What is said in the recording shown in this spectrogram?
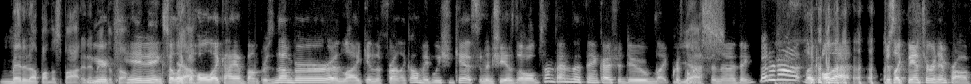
made it up on the spot, and it You're made the film. kidding. So like Yeah. the whole like I have Bumper's number and like in the front like oh maybe we should kiss and then she has the whole sometimes I think I should do like crystal Yes. and then I think better not like all that just like banter and improv.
